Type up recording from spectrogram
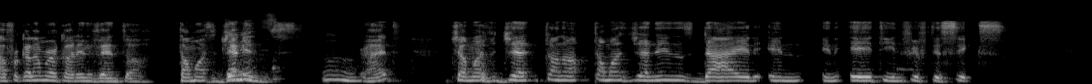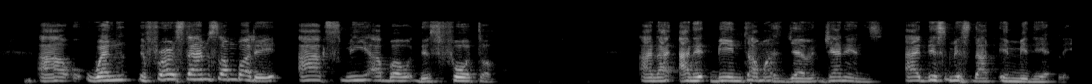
African American inventor, Thomas Jennings, Mhm. right? Thomas, Je- Thomas Jennings died in, in 1856. Uh, when the first time somebody asked me about this photo, and, I, and it being Thomas Je- Jennings, I dismissed that immediately.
